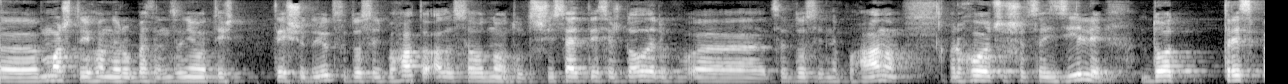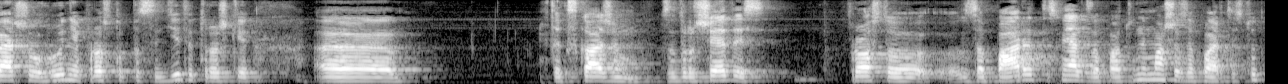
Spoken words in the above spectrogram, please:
Е, можете його не робити, за нього тисяч- тисячу дають, це досить багато, але все одно тут 60 тисяч доларів е, це досить непогано. Враховуючи, що це зілі, до 31 грудня просто посидіти трошки, е, так скажем, задручитись. Просто запаритись. Ну як запаритись? Тут нема що запаритись. Тут у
